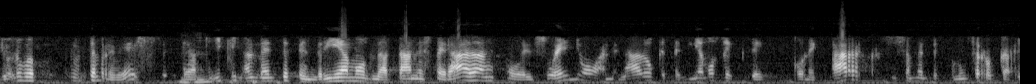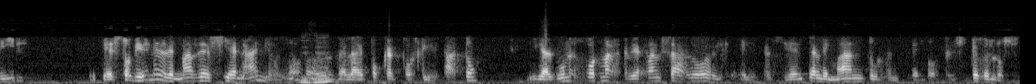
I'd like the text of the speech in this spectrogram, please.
yo lo veo al revés. Aquí finalmente tendríamos la tan esperada o el sueño anhelado que teníamos de, conectar precisamente con un ferrocarril. Esto viene de más de 100 años, ¿no? De la época del porfiriato y de alguna forma había avanzado el, presidente alemán durante los principios de los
